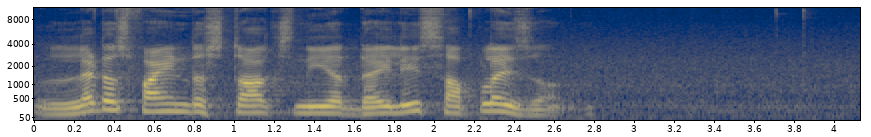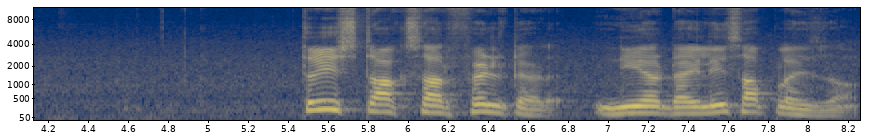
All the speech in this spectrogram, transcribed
let us find the stocks near daily supply zone. Three stocks are filtered near daily supply zone.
